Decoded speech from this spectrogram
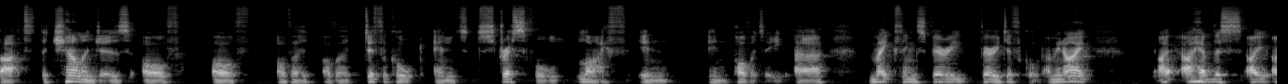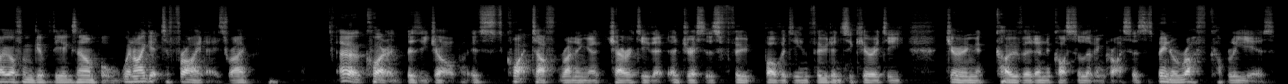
but the challenges of of of a of a difficult and stressful life in in poverty uh, make things very very difficult. I mean, I I, I have this. I, I often give the example when I get to Fridays, right? Oh, quite a busy job. It's quite tough running a charity that addresses food poverty and food insecurity during a COVID and a cost of living crisis. It's been a rough couple of years.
